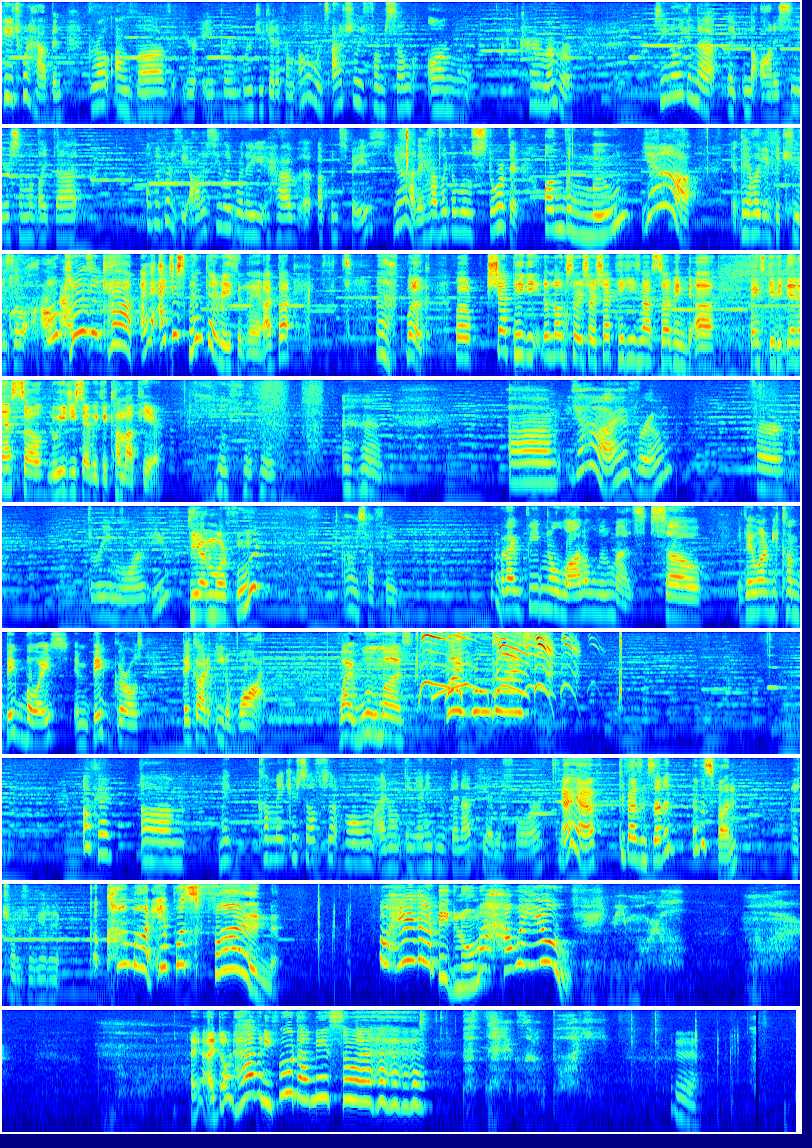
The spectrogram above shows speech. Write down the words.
Peach, what happened? Girl, I love your apron. Where'd you get it from? Oh, it's actually from some um I can't remember. So you know like in the like in the Odyssey or something like that? Oh my god, it's the Odyssey like where they have uh, up in space? Yeah, they have like a little store up there. On the moon? Yeah. They have like, the cutest little Oh, Crazy Cap! I, I just went there recently. I bought. Uh, well, look. Well, Chef Piggy. no, Long story short, Chef Piggy's not serving uh, Thanksgiving dinner, so Luigi said we could come up here. uh huh. Um, yeah, I have room for three more of you. Do you have more food? I always have food. But I'm feeding a lot of Lumas, so if they want to become big boys and big girls, they gotta eat a lot. White Woomas! White Woomas! Okay, um, make come make yourselves at home. I don't think any of you have been up here before. I have. 2007? That was fun. I try to forget it. Oh, come on, it was fun! Oh, hey there, Big Luma. How are you? Feed me, mortal. More. I, I don't have any food on me, so uh. Pathetic little body. yeah.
